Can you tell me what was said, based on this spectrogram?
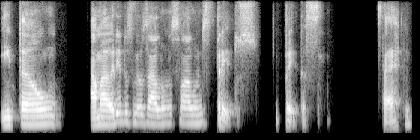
Então, a maioria dos meus alunos são alunos pretos e pretas, certo?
